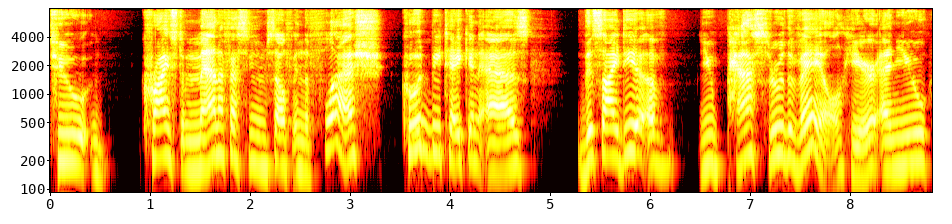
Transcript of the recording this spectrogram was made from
to Christ manifesting himself in the flesh could be taken as this idea of you pass through the veil here and you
